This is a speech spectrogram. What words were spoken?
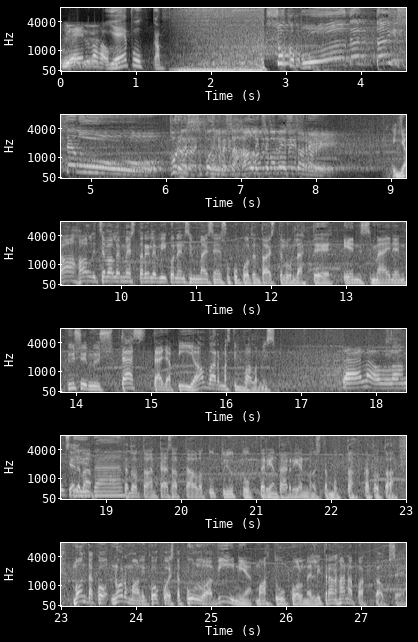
Selvä homma. Jepukka. Sukupuolten taistelu! Punaisessa puhelimessa hallitseva mestari. Ja hallitsevalle mestarille viikon ensimmäiseen sukupuolten taisteluun lähtee ensimmäinen kysymys tästä. Ja Pia on varmasti valmis. Täällä ollaan. Selvä. Hyvä. Katsotaan, tämä saattaa olla tuttu juttu perjantain riennoista, mutta katsotaan. Montako normaali kokoista pulloa viiniä mahtuu kolmen litran hanapakkaukseen?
